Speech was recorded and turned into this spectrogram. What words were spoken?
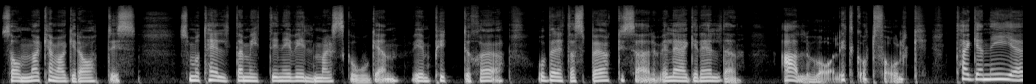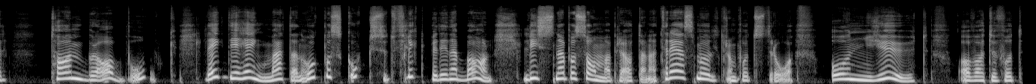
Sådana kan vara gratis som att tälta mitt inne i vildmarksskogen vid en pyttesjö och berätta spökisar vid lägerelden. Allvarligt gott folk. Tagga ner, ta en bra bok, lägg dig i hängmattan, åk på skogsutflykt med dina barn, lyssna på sommarpratarna, trä smultron på ett strå och njut av att du fått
